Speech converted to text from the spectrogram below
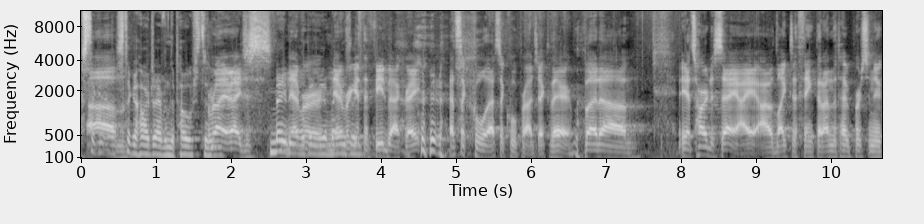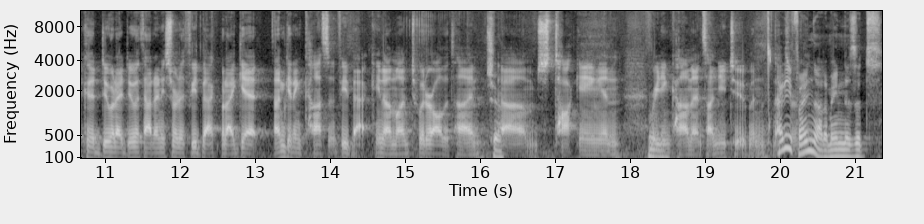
Stick, a, Um, stick a hard drive in the post. And Right, right. Just Maybe never, never get the feedback. Right. that's a cool. That's a cool project there. But um, it's hard to say. I, I would like to think that I'm the type of person who could do what I do without any sort of feedback. But I get, I'm getting constant feedback. You know, I'm on Twitter all the time, Sure. um, just talking and reading comments on YouTube. And How do you find that? I mean, is it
